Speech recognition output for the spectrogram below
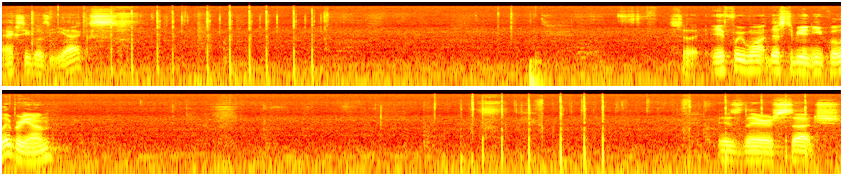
X equals ex. So if we want this to be an equilibrium, is there such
